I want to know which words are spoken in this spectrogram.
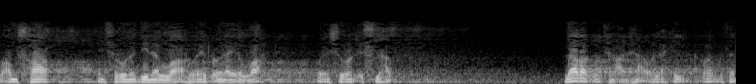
الأمصار ينشرون دين الله ويدعون إلى الله وينشرون الإسلام. لا رغبة عنها ولكن رغبة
